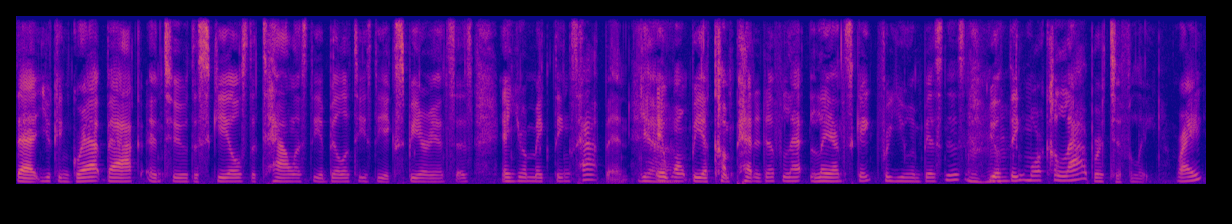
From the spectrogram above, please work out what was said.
that you can grab back into the skills, the talents, the abilities, the experiences, and you'll make things happen. Yeah. It won't be a competitive la- landscape for you you in business, mm-hmm. you'll think more collaboratively, right?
